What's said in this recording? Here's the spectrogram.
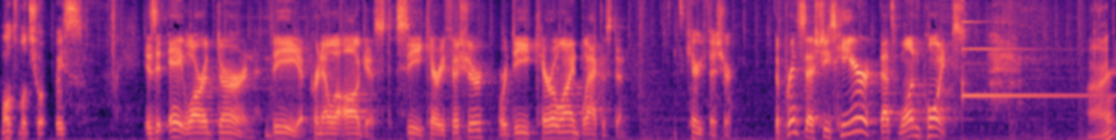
Multiple choice. Is it A. Laura Dern, B. Pernilla August, C. Carrie Fisher, or D. Caroline Blakiston? It's Carrie Fisher. The princess, she's here. That's one point. All right.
